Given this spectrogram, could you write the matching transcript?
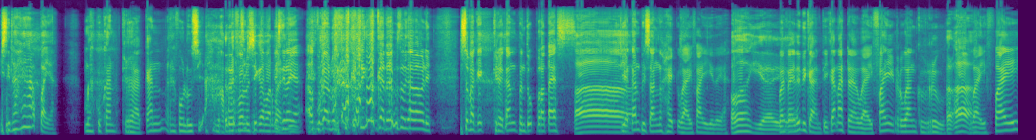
istilahnya apa ya? Melakukan gerakan revolusi apa Revolusi sih? kamar mandi. Istilahnya oh, bukan bukan bukan, bukan revolusi kamar mandi. Sebagai gerakan bentuk protes. Ah. Dia kan bisa ngehack wifi gitu ya. Oh iya iya. Wifi itu diganti kan ada wifi ruang guru. Heeh. Wifi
